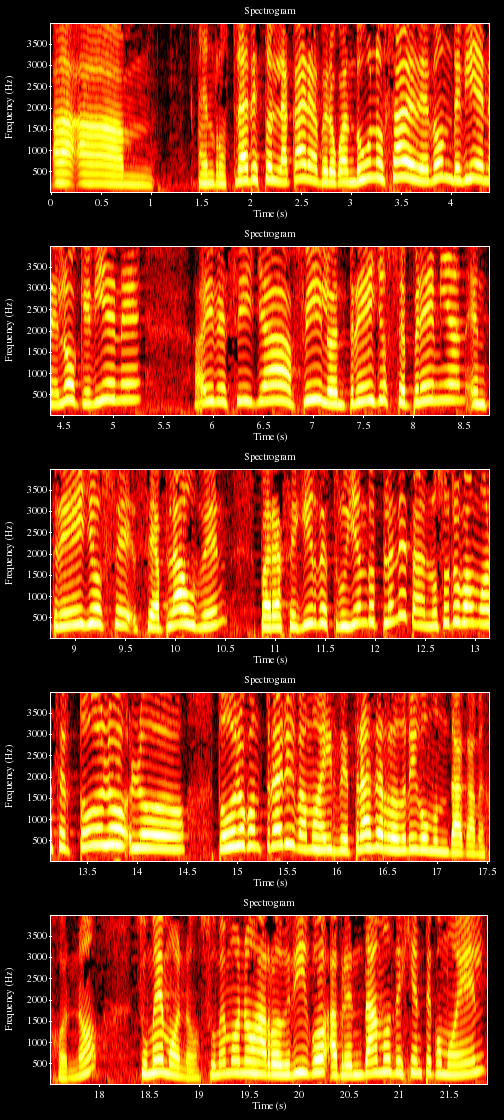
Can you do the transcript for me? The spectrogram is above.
a- mm, a enrostrar esto en la cara, pero cuando uno sabe de dónde viene lo que viene, ahí decís ya, filo, entre ellos se premian, entre ellos se, se aplauden para seguir destruyendo el planeta. Nosotros vamos a hacer todo lo, lo- todo lo contrario y vamos a ir detrás de Rodrigo Mundaca mejor, ¿no? Sumémonos, sumémonos a Rodrigo, aprendamos de gente como él,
